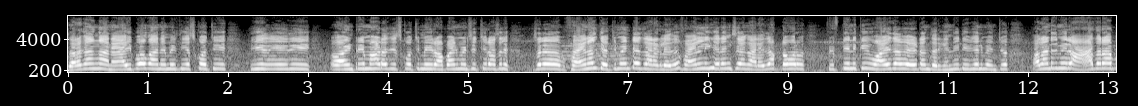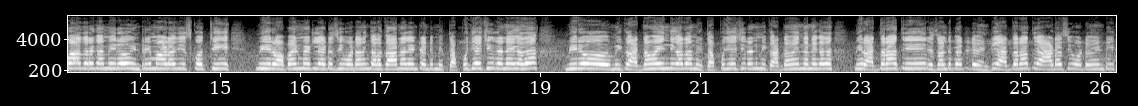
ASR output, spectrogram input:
జరగంగానే అయిపోగానే మీరు తీసుకొచ్చి ఇది ఇంటర్వ్యూ ఆర్డర్ తీసుకొచ్చి మీరు అపాయింట్మెంట్స్ ఇచ్చారు అసలు అసలు ఫైనల్ జడ్జిమెంటే జరగలేదు. ఫైనల్ హియరింగ్సే కాలేదు. అక్టోబర్ ఫిఫ్టీన్కి వాయిదా వేయడం జరిగింది డివిజన్ బెంచ్ అలాంటిది మీరు ఆధారపాదరగా మీరు ఇంటర్వ్యూ ఆర్డర్ తీసుకొచ్చి మీరు అపాయింట్మెంట్ లెటర్స్ ఇవ్వడానికి గల కారణాలు ఏంటంటే మీరు తప్పు చేసిరనే కదా. మీరు మీకు అర్థమైంది కదా. మీరు తప్పు చేసిరని మీకు అర్థమైందనే కదా. మీరు అర్ధరాత్రి రిజల్ట్ పెట్టడం ఏంటి? అర్ధరాత్రి ఆర్డర్స్ ఇవ్వడం ఏంటి?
